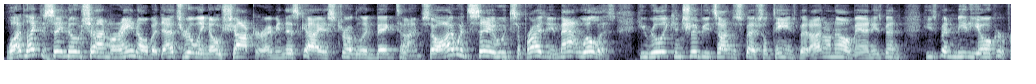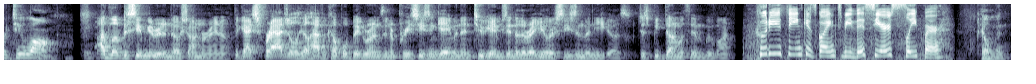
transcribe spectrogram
Well, I'd like to say Knowshon Moreno, but that's really no shocker. I mean, this guy is struggling big time. So I would say who would surprise me, Matt Willis. He really contributes on the special teams, but I don't know, man. He's been he's been mediocre for too long. I'd love to see him get rid of Knowshon Moreno. The guy's fragile. He'll have a couple big runs in a preseason game, and then two games into the regular season, then he goes. Just be done with him. Move on. Who do you think is going to be this year's sleeper? Hillman.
